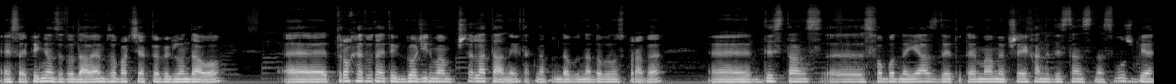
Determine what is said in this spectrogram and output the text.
e, sobie pieniądze dodałem. Zobaczcie jak to wyglądało. E, trochę tutaj tych godzin mam przelatanych, tak na, na, na dobrą sprawę. E, dystans e, swobodnej jazdy, tutaj mamy przejechany dystans na służbie,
